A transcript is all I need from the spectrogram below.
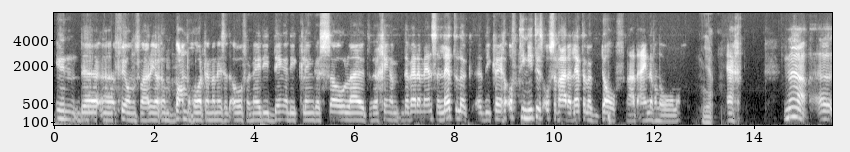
in de eh, films waar je een bam hoort en dan is het over. Nee, die dingen die klinken zo luid. Er, gingen, er werden mensen letterlijk, eh, die kregen of tinnitus of ze waren letterlijk doof na het einde van de oorlog. Ja. Echt. Nou, eh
